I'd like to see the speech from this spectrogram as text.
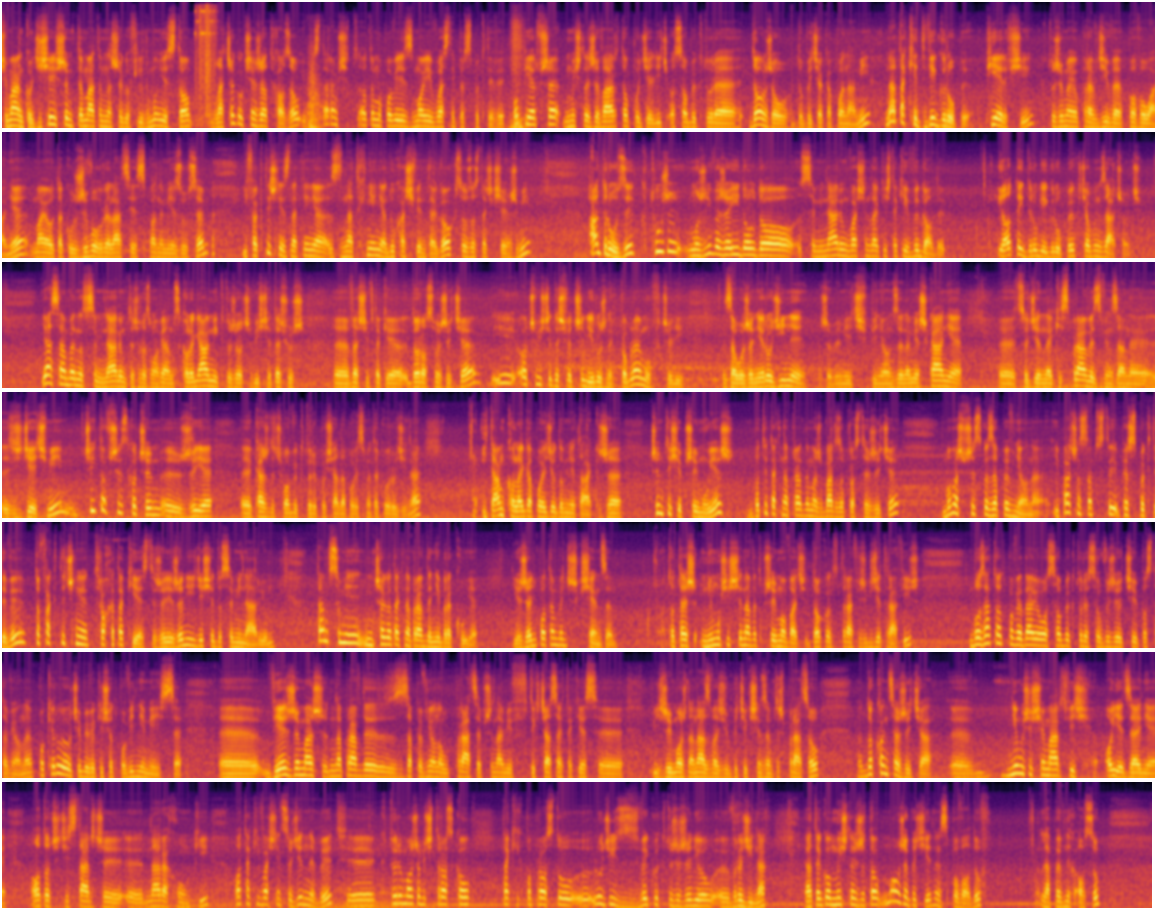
Siemanko, dzisiejszym tematem naszego filmu jest to, dlaczego księża odchodzą i postaram się o tym opowiedzieć z mojej własnej perspektywy. Po pierwsze, myślę, że warto podzielić osoby, które dążą do bycia kapłanami, na takie dwie grupy. Pierwsi, którzy mają prawdziwe powołanie, mają taką żywą relację z Panem Jezusem i faktycznie z natchnienia, z natchnienia Ducha Świętego chcą zostać księżmi, a drudzy, którzy możliwe, że idą do seminarium właśnie dla jakiejś takiej wygody. I od tej drugiej grupy chciałbym zacząć. Ja sam będąc w seminarium też rozmawiałem z kolegami, którzy oczywiście też już e, weszli w takie dorosłe życie i oczywiście doświadczyli różnych problemów, czyli założenie rodziny, żeby mieć pieniądze na mieszkanie, e, codzienne jakieś sprawy związane z dziećmi, czyli to wszystko, czym e, żyje każdy człowiek, który posiada powiedzmy taką rodzinę. I tam kolega powiedział do mnie tak, że czym ty się przejmujesz, bo ty tak naprawdę masz bardzo proste życie, bo masz wszystko zapewnione. I patrząc na to z tej perspektywy, to faktycznie trochę tak jest, że jeżeli idzie się do seminarium, tam w sumie niczego tak naprawdę nie brakuje. Jeżeli potem będziesz księdzem, to też nie musisz się nawet przejmować, dokąd trafisz, gdzie trafisz, bo za to odpowiadają osoby, które są wyżej od Ciebie postawione, pokierują Ciebie w jakieś odpowiednie miejsce. E, Wiesz, że masz naprawdę zapewnioną pracę, przynajmniej w tych czasach tak jest, e, jeżeli można nazwać bycie księdzem też pracą, do końca życia. E, Nie musisz się martwić o jedzenie, o to, czy Ci starczy e, na rachunki, o taki właśnie codzienny byt, e, który może być troską takich po prostu ludzi zwykłych, którzy żyli w rodzinach. Dlatego myślę, że to może być jeden z powodów dla pewnych osób,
